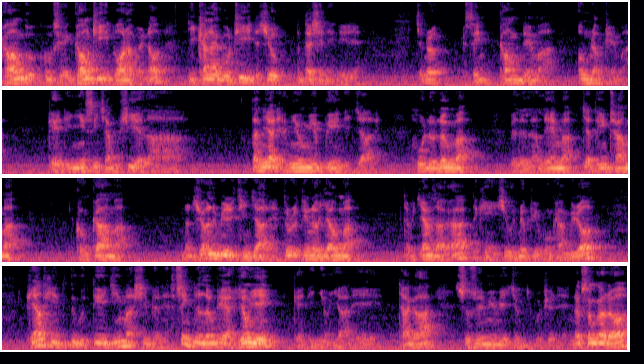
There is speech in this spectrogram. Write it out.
ခေါင်းကိုအခုဆိုရင်ခေါင်းထိသွားတာပဲเนาะဒီခန္ဓာကိုယ်ထိတချို့အသက်ရှင်နေသေးတယ်ကျွန်တော်စိတ်ခေါင်းထဲမှာအုံနောက်ထဲမှာကဲတင်ချင်းစိတ်ချမှုရှိရလားတန်ရတဲ့အမျိုးမျိုးပေးနေကြတယ်ဟိုလိုလုံးမှဘယ်လိုလဲလဲမှကြက်သိန်းထားမှခုံကမှနောက်ကျော်အလူမျိုးထင်ကြတယ်သူတို့အတင်းတော့ရောက်မှတပ ကြမ်းစာကတခင်ရှုနှုတ်ပြဝန်ခံပြီးတော့ဘုရားခင်သူ့ကိုတည်ခြင်းမှရှင်ပြန်တယ်စိတ်နှလုံးထဲကယုံရင်ကဲတင်ညွတ်ရတယ်ဒါကဆွဆွေမြဲမြဲယုံကြည်ဖို့ဖြစ်တယ်နောက်ဆုံးကတော့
